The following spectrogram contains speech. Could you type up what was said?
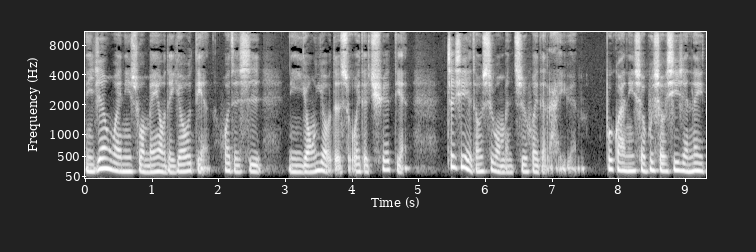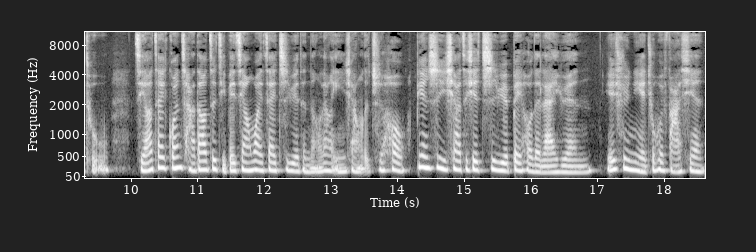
你认为你所没有的优点，或者是你拥有的所谓的缺点，这些也都是我们智慧的来源。不管你熟不熟悉人类图，只要在观察到自己被这样外在制约的能量影响了之后，辨识一下这些制约背后的来源，也许你也就会发现。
